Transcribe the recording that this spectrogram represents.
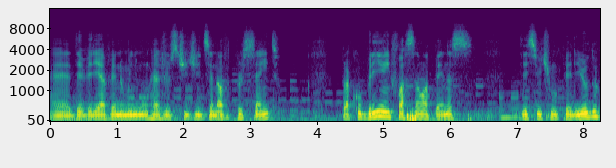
É, deveria haver no mínimo um reajuste de 19% para cobrir a inflação apenas desse último período,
